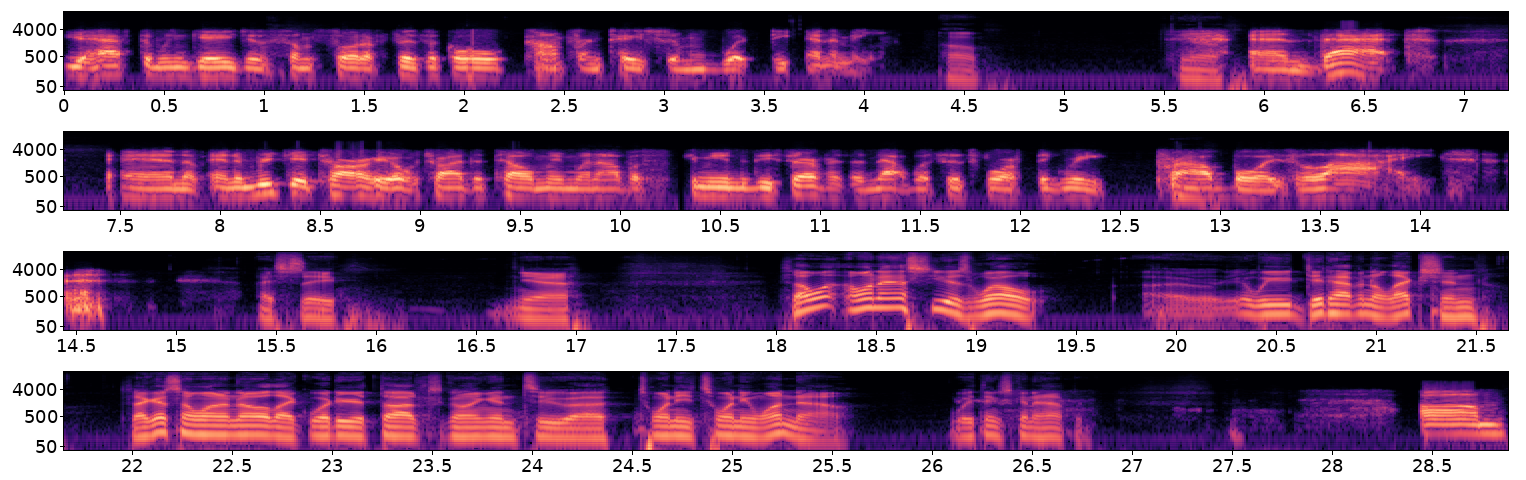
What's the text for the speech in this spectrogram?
you have to engage in some sort of physical confrontation with the enemy. Oh, Yeah. And that, and and Enrique Tarrio tried to tell me when I was community service, and that was his fourth degree. Proud Boys lie. I see. Yeah. So I want, I want to ask you as well. Uh, we did have an election, so I guess I want to know like what are your thoughts going into uh, 2021 now? What do you think's going to happen? Um,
